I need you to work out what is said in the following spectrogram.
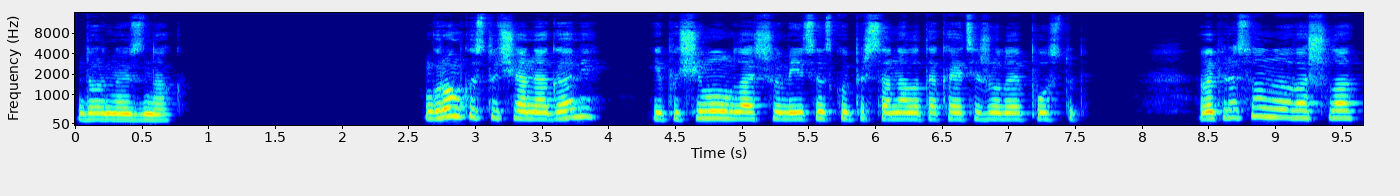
дурной знак. Громко стуча ногами, и почему у младшего медицинского персонала такая тяжелая поступь, в операционную вошла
